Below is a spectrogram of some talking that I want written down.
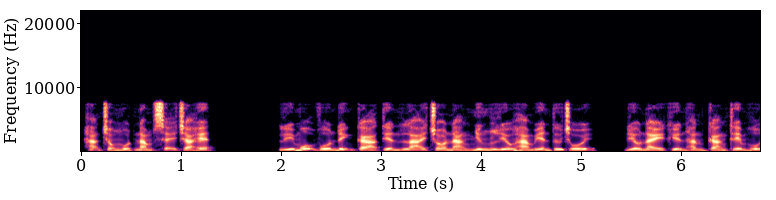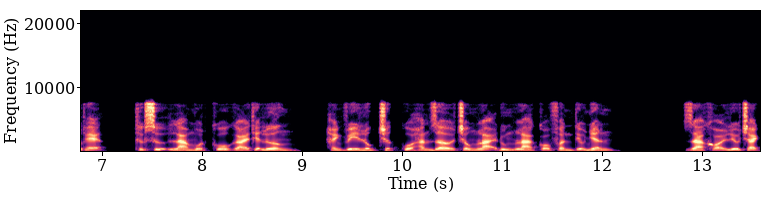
hạn trong một năm sẽ trả hết. Lý mộ vốn định cả tiền lãi cho nàng nhưng Liễu Hàm Yên từ chối, điều này khiến hắn càng thêm hổ thẹn, thực sự là một cô gái thiện lương, hành vi lúc trước của hắn giờ trông lại đúng là có phần tiểu nhân. Ra khỏi Liễu Trạch,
